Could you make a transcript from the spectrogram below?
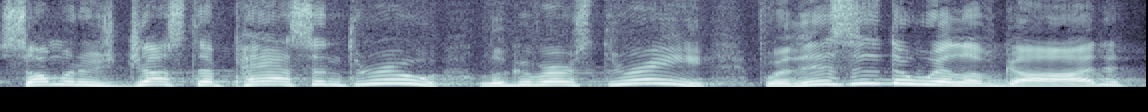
someone who's just a passing through. Look at verse 3. For this is the will of God,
